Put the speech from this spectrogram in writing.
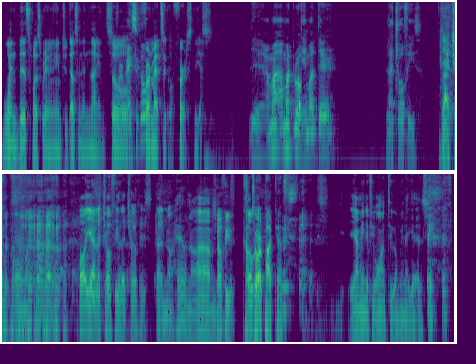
when this was written in 2009? So For Mexico? For Mexico first, yes. Yeah, I'm gonna, I'm gonna throw a name out there. La Chofis. La Cho- Oh my god. Oh yeah, La Chofis, La Chofis. Uh, no, hell no. Um, Shelfies, come So- to our podcast. yeah, I mean, if you want to, I mean, I guess.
